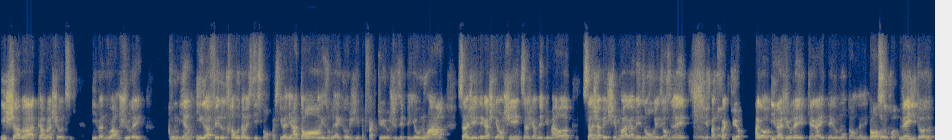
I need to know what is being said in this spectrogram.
Ishava Kamasheoti, il va devoir jurer combien il a fait de travaux d'investissement. Parce qu'il va dire Attends, les ouvriers écologiques, je n'ai pas de facture, je les ai payés au noir, ça j'ai été acheté en Chine, ça j'ai ramené du Maroc, ça j'avais chez moi à la maison les engrais, je n'ai pas de facture. Alors il va jurer quel a été le montant de la dépense, véhitol,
